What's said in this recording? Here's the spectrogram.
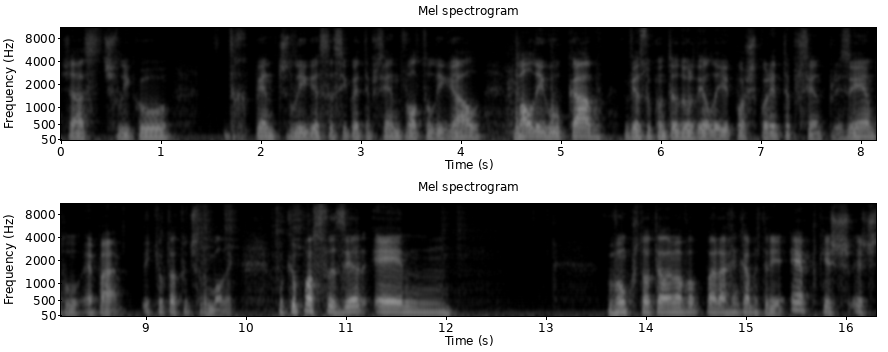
já se desligou, de repente desliga-se a 50%, volta a ligá-lo, mal liga o cabo, vês o contador dele a ir para os 40%, por exemplo. É pá, aquilo está tudo estrambólico. O que eu posso fazer é. Hum, vão cortar o telemóvel para arrancar a bateria. É porque estes, estes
